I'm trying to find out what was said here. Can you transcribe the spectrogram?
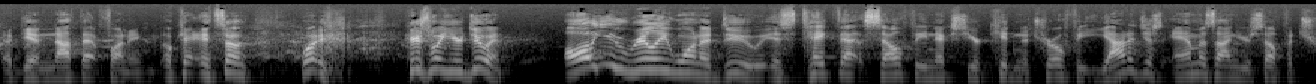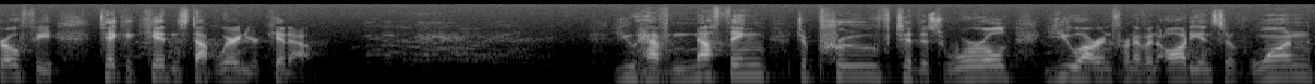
again, not that funny. Okay, and so what, here's what you're doing all you really want to do is take that selfie next to your kid in a trophy. You ought to just Amazon yourself a trophy, take a kid, and stop wearing your kid out. You have nothing to prove to this world. You are in front of an audience of one.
